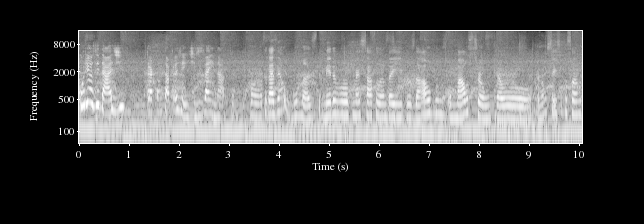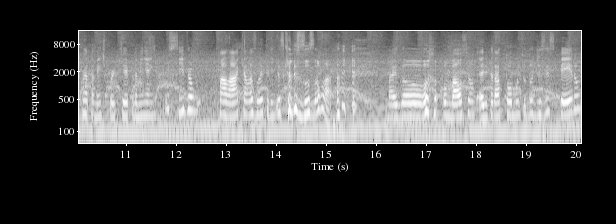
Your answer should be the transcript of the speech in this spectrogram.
curiosidade para contar pra gente. Diz aí, Nata. Bom, vou trazer algumas. Primeiro eu vou começar falando aí dos álbuns. O Maelstrom, que é o. Eu não sei se eu tô falando corretamente, porque para mim é impossível falar aquelas letrinhas que eles usam lá. Mas o, o Maelstrom, ele tratou muito do desespero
